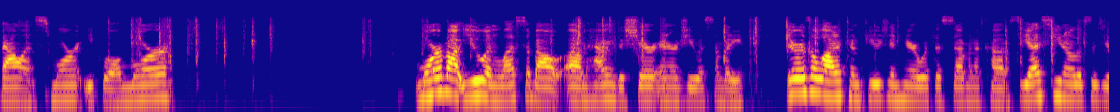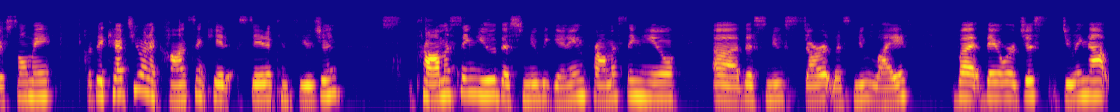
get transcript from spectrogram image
balanced, more equal, more more about you and less about um, having to share energy with somebody. There is a lot of confusion here with the Seven of Cups. Yes, you know this is your soulmate, but they kept you in a constant state of confusion, promising you this new beginning, promising you uh, this new start, this new life. But they were just doing that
